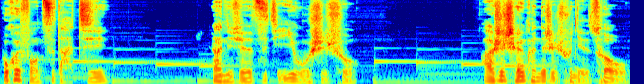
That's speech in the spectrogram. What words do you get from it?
不会讽刺打击，让你觉得自己一无是处，而是诚恳地指出你的错误。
